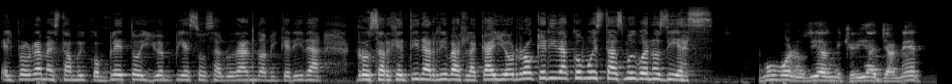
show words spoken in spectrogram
El programa está muy completo y yo empiezo saludando a mi querida Rosa Argentina Rivas Lacayo. Ro, querida, ¿cómo estás? Muy buenos días. Muy buenos días, mi querida Janet.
